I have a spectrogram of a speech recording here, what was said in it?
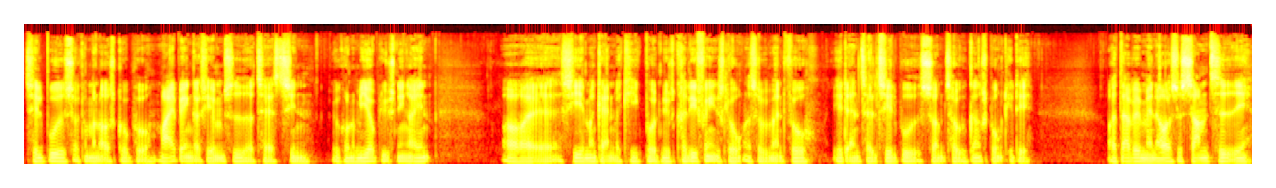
tilbud, så kan man også gå på MyBankers hjemmeside og taste sine økonomioplysninger ind og øh, sige, at man gerne vil kigge på et nyt kreditforeningslån, og så vil man få et antal tilbud, som tager udgangspunkt i det. Og der vil man også samtidig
